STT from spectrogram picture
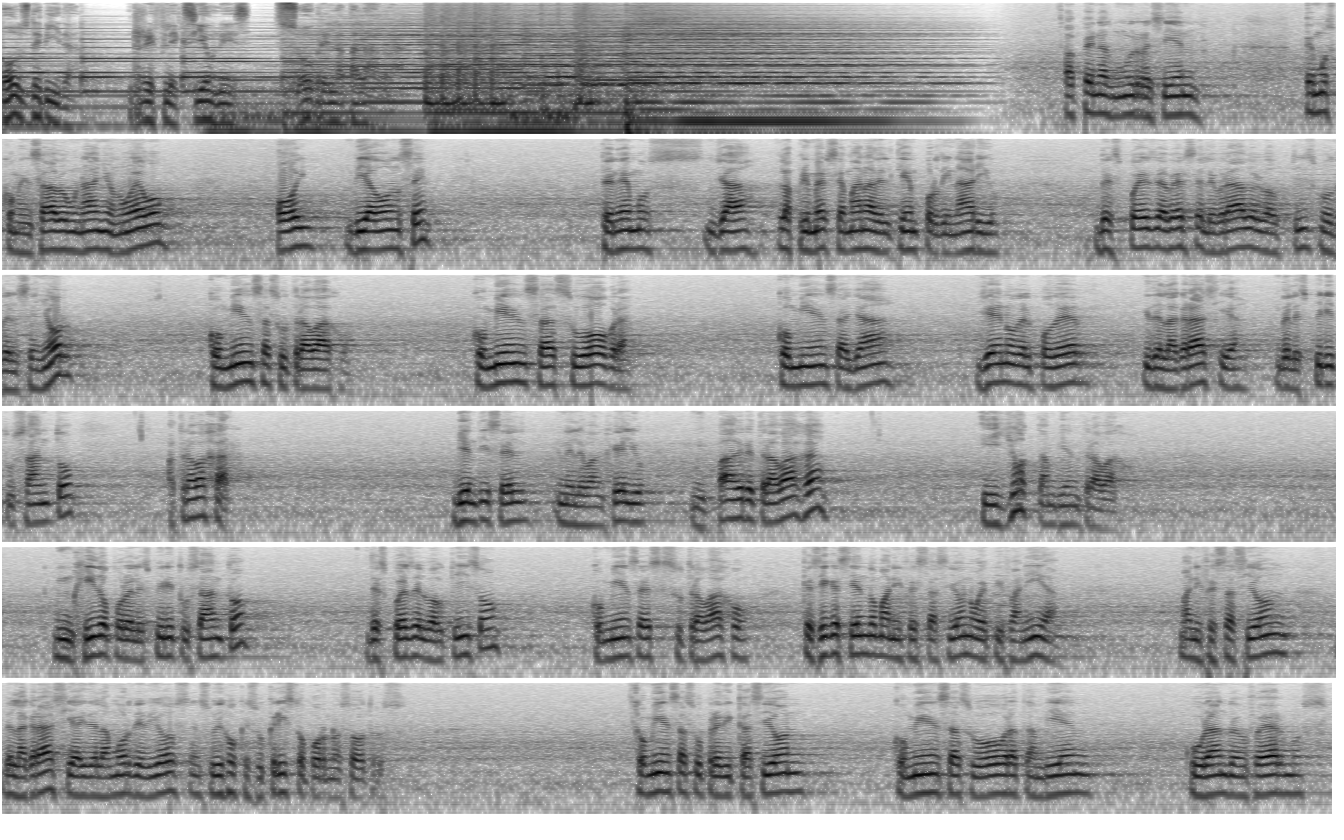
Voz de vida. Reflexiones sobre la palabra. Apenas muy recién hemos comenzado un año nuevo. Hoy, día 11, tenemos ya la primera semana del tiempo ordinario. Después de haber celebrado el bautismo del Señor, comienza su trabajo, comienza su obra, comienza ya lleno del poder y de la gracia del Espíritu Santo a trabajar. Bien dice él en el Evangelio, mi Padre trabaja y yo también trabajo. Ungido por el Espíritu Santo, después del bautizo, comienza ese su trabajo que sigue siendo manifestación o epifanía, manifestación de la gracia y del amor de Dios en su Hijo Jesucristo por nosotros. Comienza su predicación, comienza su obra también curando enfermos,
